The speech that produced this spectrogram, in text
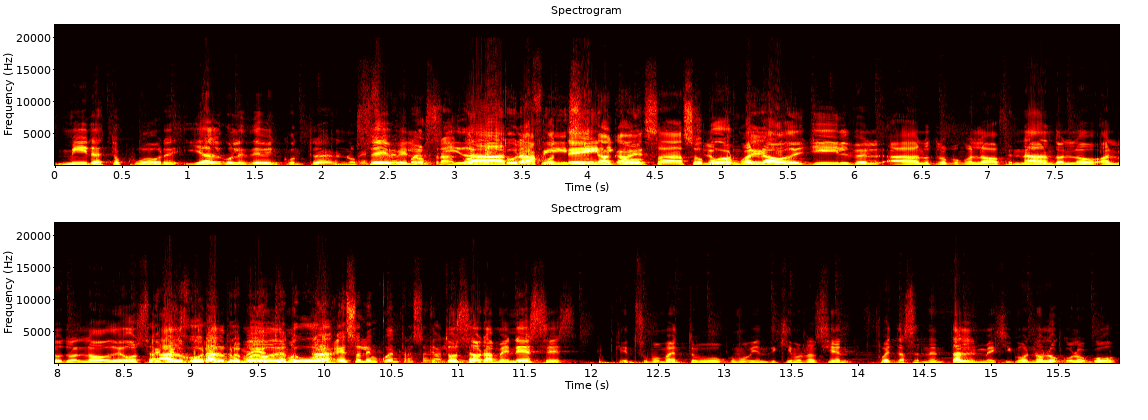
mira a estos jugadores y algo les debe encontrar. No Eso sé, velocidad, trabajo física, técnico. cabezazo, lo pongo al lado de Gilbert, al otro lo pongo al lado de Fernando, al, otro al lado de Osa. Algo, el algo promedio de estatura. Eso le encuentra a. Entonces ahora Meneses, que en su momento, como bien dijimos recién, fue trascendental en México, no lo colocó.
